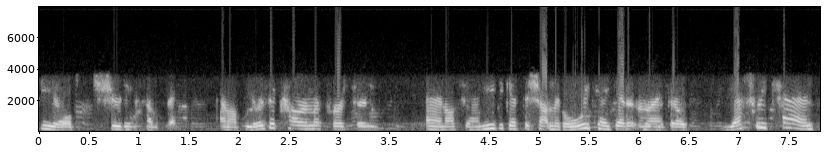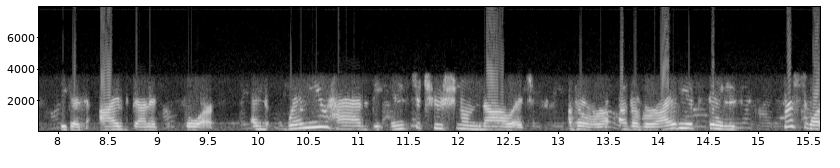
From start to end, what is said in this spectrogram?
field shooting something, and I'll be with a camera person, and I'll say, I need to get the shot, and they go, well, we can't get it, and I go, yes, we can because I've done it before. And when you have the institutional knowledge of a, of a variety of things, first of all,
